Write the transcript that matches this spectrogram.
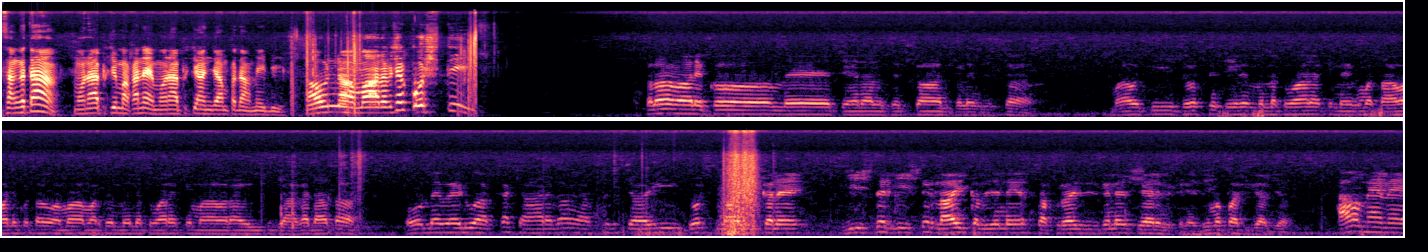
संगता मोनाफिकी मकान है मोनाफिकी अंजाम पदा में भी। आओ ना मारा बेचारा कोश्ती। वालेकुम मैं चैनल सिस्कान फ़िल्म सिस्कान मावती दोस्त तेरे मिन्नत वारा कि मैं को तावा नहीं कोता अमा मर्द मिन्नत वारा कि मारा इसी जागा दाता, और मैं वेडू चारगा आपसे चारी दोस्त लाइक करे रजिस्टर रजिस्टर लाइक कर देने, सब्सक्राइब करने शेयर भी करने दिमा पास कर जाओ। आओ, मैं मैं,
